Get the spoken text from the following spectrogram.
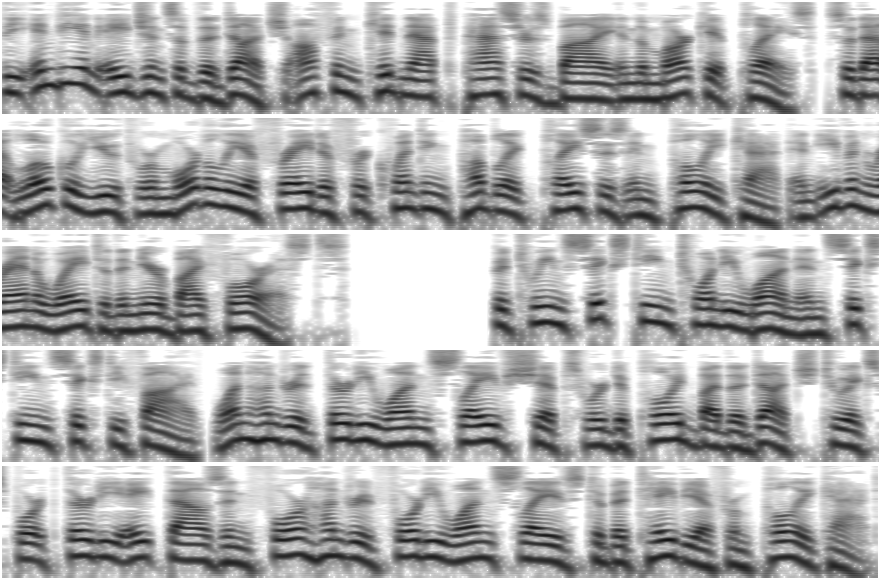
The Indian agents of the Dutch often kidnapped passers-by in the market-place, so that local youth were mortally afraid of frequenting public places in Pulicat and even ran away to the nearby forests. Between 1621 and 1665, 131 slave ships were deployed by the Dutch to export 38,441 slaves to Batavia from Pulicat.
